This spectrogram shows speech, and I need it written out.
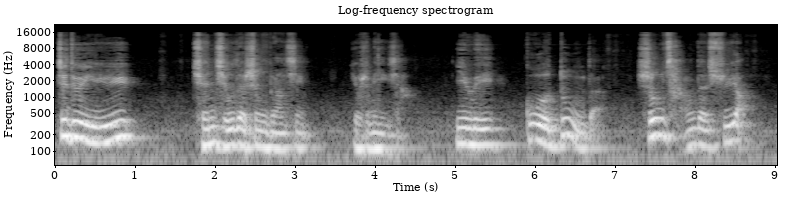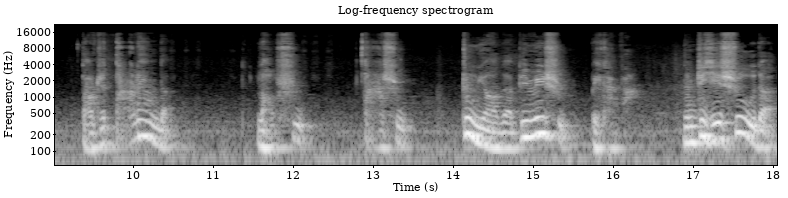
这对于全球的生物多样性有什么影响？因为过度的收藏的需要，导致大量的老树、大树、重要的濒危树被砍伐，那么这些树的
